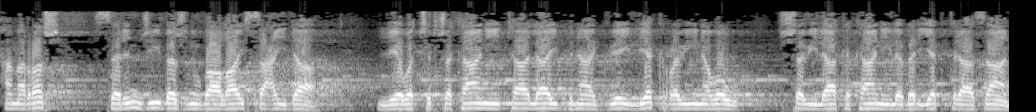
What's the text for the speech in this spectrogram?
حەمە ڕەش سەرنجی بە ژن و باڵای سەعی دا، لێوە چرچەکانی تا لای بناگوێی لێک ڕەوینەوە و شەویلاکەکانی لە بەر یەک ترازان.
